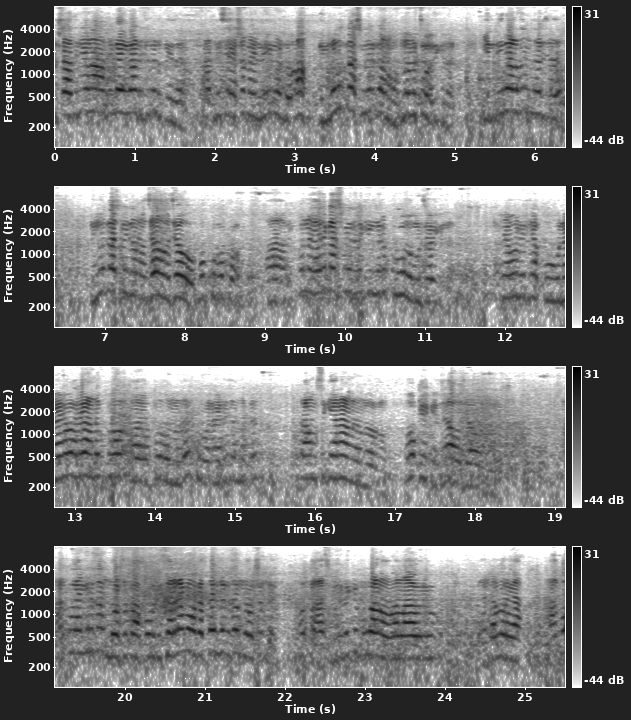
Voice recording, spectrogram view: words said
ഋഷാദിനെയാണ് ആദ്യം കൈ കാണിച്ച് നിർത്തിയത്. അതിനുശേഷം എന്നെയും കൊണ്ടു. ആ നിങ്ങൾ കാശ്മീർക്കാണോ? എന്നാണ് ചോദിക്കുന്നത്. ഹിന്ദിയിലാണ് സംസാരിച്ചത്? നിങ്ങൾ കാശ്മീരിലാണോ? ജാവോ ജാവോ പൊക്കോ പൊക്കോ. ആ ഇപ്പൊ നേരെ കാശ്മീരിലേക്ക് ഇങ്ങനെ പോകുമോ ചോദിക്കുന്നത്. അപ്പൊ ഞാൻ പറഞ്ഞില്ല പൂനെ വരെയാണ് ഇപ്പോ പോകുന്നത്. പൂനെയിൽ ചെന്നിട്ട് താമസിക്കാനാണ് എന്ന് പറഞ്ഞു. ഓക്കെ ഓക്കെ ജാവോ ജാവോ. ആൾക്ക് ഭയങ്കര സന്തോഷം. അപ്പൊ പോലീസുകാരുടെ മുഖത്തല്ല ഒരു സന്തോഷമുണ്ട്. അപ്പൊ കാശ്മീരിലേക്ക് പോവാണോ എന്നുള്ള ഒരു എന്താ പറയാ അപ്പൊ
